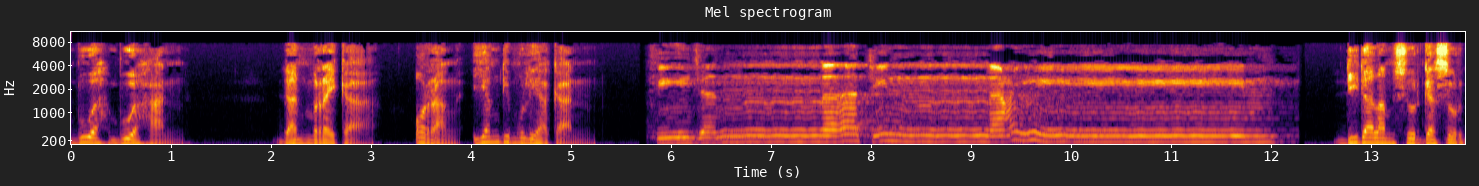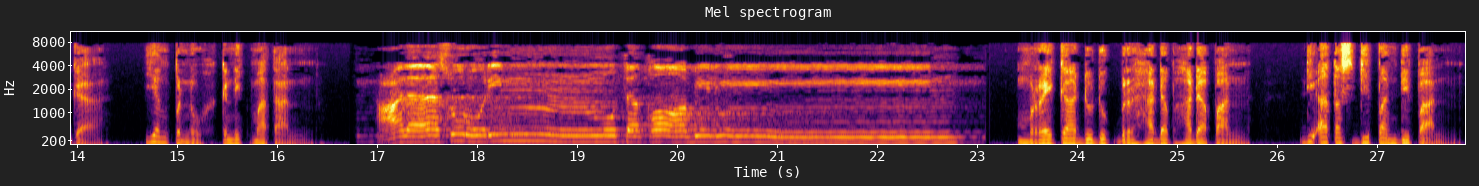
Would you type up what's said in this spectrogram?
buah-buahan. Dan mereka orang yang dimuliakan. Di dalam surga-surga yang penuh kenikmatan. Mereka duduk berhadap-hadapan di atas dipan-dipan.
